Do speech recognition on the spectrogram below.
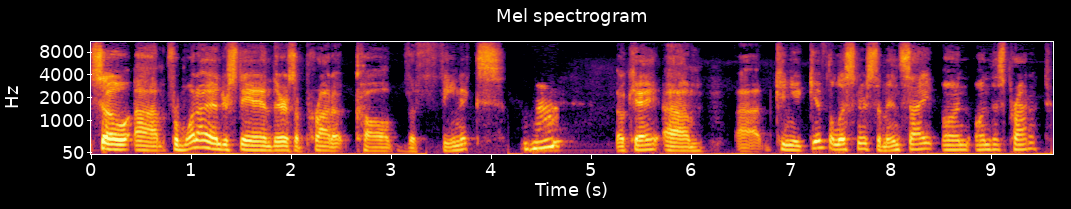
so, um, from what I understand, there's a product called the Phoenix. Mhm. Okay. Um, uh, can you give the listeners some insight on on this product?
